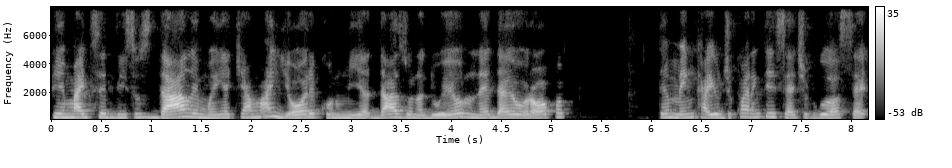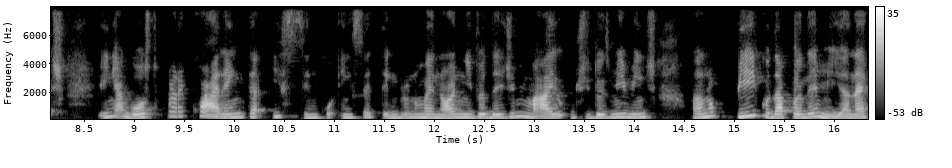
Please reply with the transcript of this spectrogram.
PMI de serviços da Alemanha, que é a maior economia da zona do euro, né, da Europa, também caiu de 47,7 em agosto para 45 em setembro, no menor nível desde maio de 2020, lá no pico da pandemia, né?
